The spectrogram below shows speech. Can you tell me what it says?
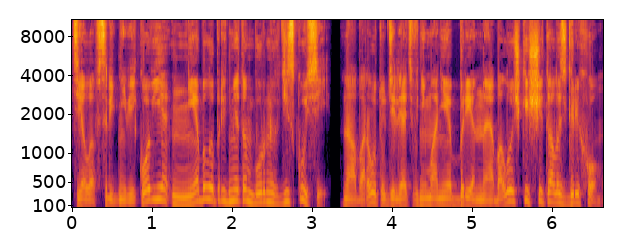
Тело в средневековье не было предметом бурных дискуссий. Наоборот, уделять внимание бренной оболочке считалось грехом.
